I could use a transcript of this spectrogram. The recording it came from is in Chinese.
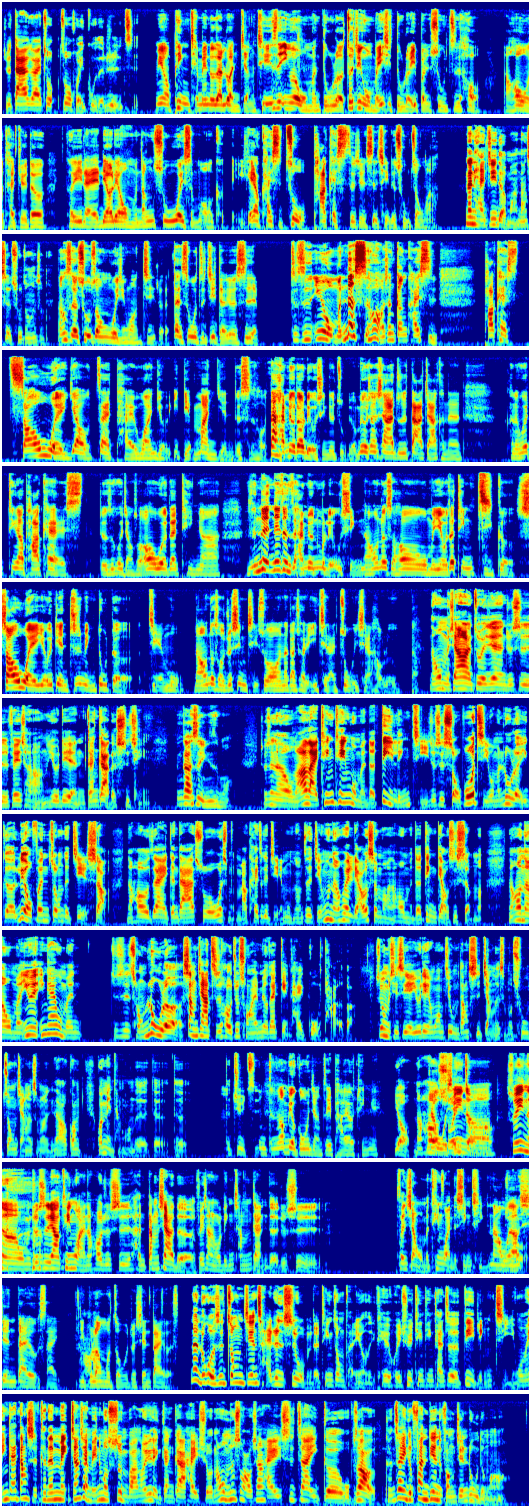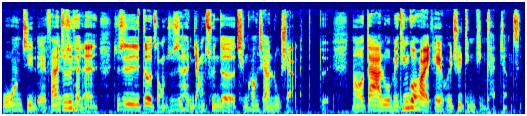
就是大家都在做做回顾的日子，没有聘前面都在乱讲，其实是因为我们读了最近我们一起读了一本书之后。然后我才觉得可以来聊聊我们当初为什么可要开始做 podcast 这件事情的初衷啊。那你还记得吗？当时的初衷是什么？当时的初衷我已经忘记了，但是我只记得就是，就是因为我们那时候好像刚开始 podcast 稍微要在台湾有一点蔓延的时候，但还没有到流行的主流，没有像现在就是大家可能可能会听到 podcast。就是会讲说哦，我有在听啊，可是那那阵子还没有那么流行。然后那时候我们也有在听几个稍微有一点知名度的节目。然后那时候就兴起说，那干脆一起来做一下好了。然后我们现在要来做一件就是非常有点尴尬的事情。尴尬的事情是什么？就是呢，我们要来听听我们的第零集，就是首播集，我们录了一个六分钟的介绍，然后再跟大家说为什么我们要开这个节目。然后这个节目呢会聊什么？然后我们的定调是什么？然后呢，我们因为应该我们就是从录了上架之后就从来没有再点开过它了吧？所以我们其实也有点忘记我们当时讲了什么初衷，讲了什么，然后冠冠冕堂皇的的的的句子。你刚刚没有跟我讲这一趴要听诶。有，然后所以呢，所以呢，我们就是要听完，然后就是很当下的，非常有临场感的，就是分享我们听完的心情。那我要先戴耳塞，你不让我走，我就先戴耳塞。那如果是中间才认识我们的听众朋友，你可以回去听听看这第零集。我们应该当时可能没讲起来没那么顺吧，然后有点尴尬害羞。然后我们那时候好像还是在一个我不知道，可能在一个饭店的房间录的吗？我忘记了，反正就是可能就是各种就是很阳春的情况下录下来的，对。然后大家如果没听过的话，也可以回去听听看，这样子。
